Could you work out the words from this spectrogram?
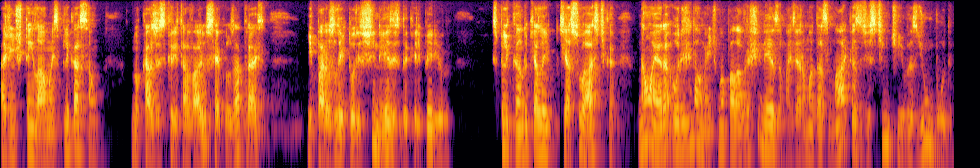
a gente tem lá uma explicação, no caso escrita há vários séculos atrás, e para os leitores chineses daquele período, explicando que a, que a suástica não era originalmente uma palavra chinesa, mas era uma das marcas distintivas de um Buda.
